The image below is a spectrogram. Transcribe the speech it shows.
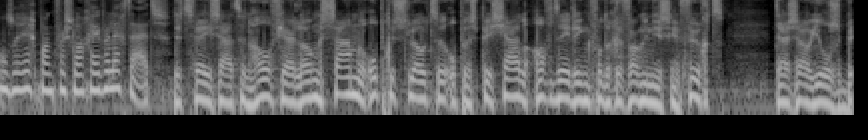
Onze rechtbankverslaggever legt uit. De twee zaten een half jaar lang samen opgesloten op een speciale afdeling van de gevangenis in Vught. Daar zou Jos B.,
